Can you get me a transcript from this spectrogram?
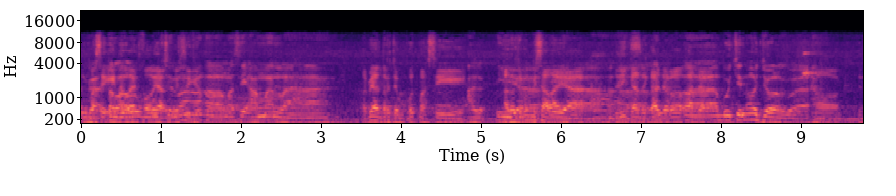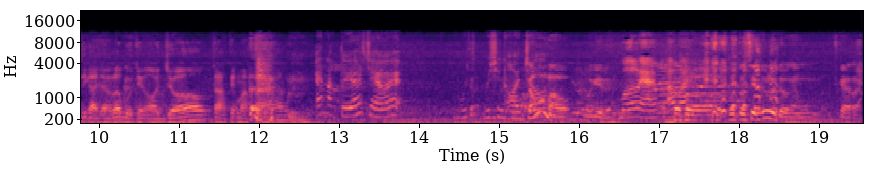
nggak terlalu level yang bucin bisa lah, gitu. ah, masih aman lah. Tapi antar jemput masih Ag- antar jemput bisa lah ya iya. jadi kadar kadar lo Eh, kadar bucin ojol gua. oh jadi kadar lo bucin ojol traktir makan enak tuh ya cewek Bu- bucin ojol Kamu mau begitu? boleh apa Putusin dulu dong yang sekarang.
